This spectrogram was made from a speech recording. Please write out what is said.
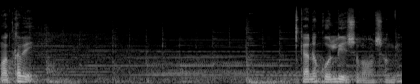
মদ খাবি? কেন করলি এসব আমার সঙ্গে?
